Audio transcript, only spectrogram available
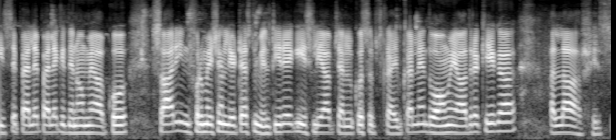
ईद से पहले पहले के दिनों में आपको सारी इन्फॉर्मेशन लेटेस्ट मिलती रहेगी, इसलिए आप चैनल को सब्सक्राइब कर लें। दुआओं में याद रखिएगा। अल्लाह हाफिज़।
